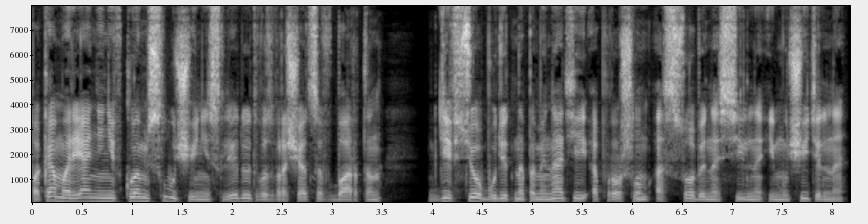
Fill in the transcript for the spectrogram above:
пока Марианне ни в коем случае не следует возвращаться в Бартон, где все будет напоминать ей о прошлом особенно сильно и мучительно,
